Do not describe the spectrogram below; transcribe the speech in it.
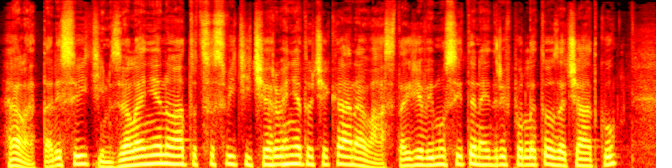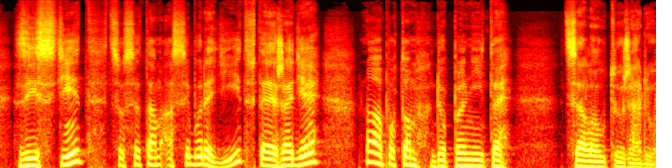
Hele, tady svítím zeleně, no a to, co svítí červeně, to čeká na vás. Takže vy musíte nejdřív podle toho začátku zjistit, co se tam asi bude dít v té řadě, no a potom doplníte celou tu řadu.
